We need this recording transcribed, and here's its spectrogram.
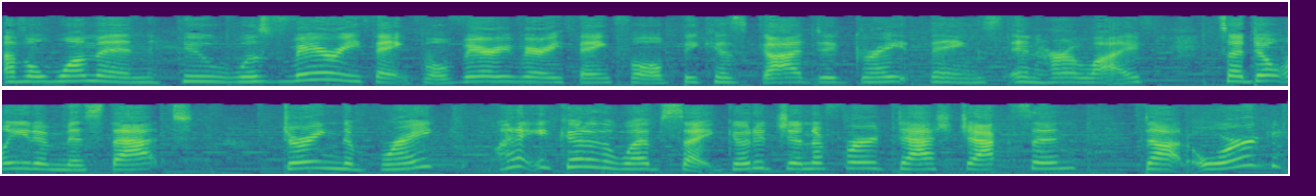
of a woman who was very thankful, very, very thankful because God did great things in her life. So I don't want you to miss that during the break, why don't you go to the website? Go to jennifer-jackson.org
